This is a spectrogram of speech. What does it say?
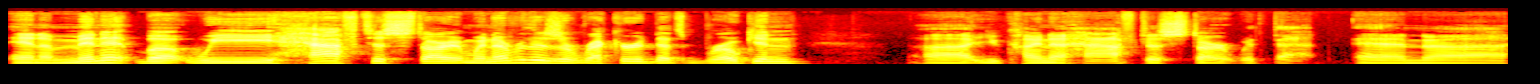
in a minute, but we have to start. And whenever there's a record that's broken, uh, you kind of have to start with that. And uh,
